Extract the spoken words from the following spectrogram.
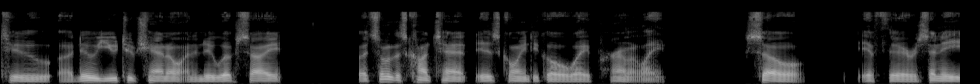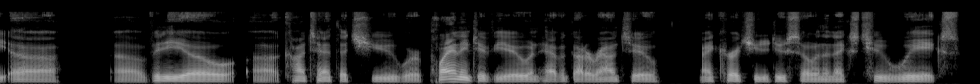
to a new YouTube channel and a new website but some of this content is going to go away permanently. So if there's any uh, uh, video uh, content that you were planning to view and haven't got around to, I encourage you to do so in the next two weeks.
